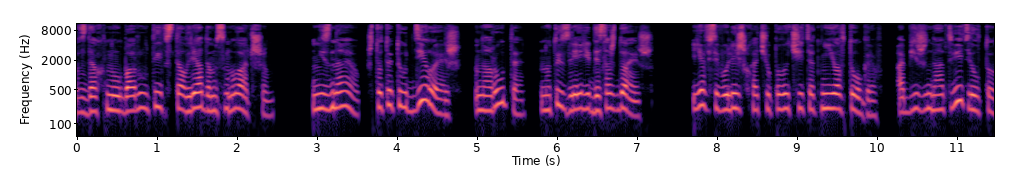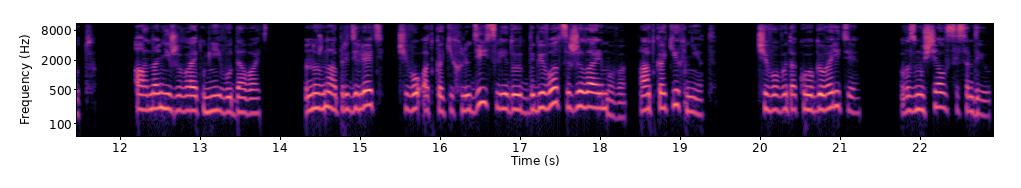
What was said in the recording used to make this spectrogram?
вздохнул Баруто и встал рядом с младшим. Не знаю, что ты тут делаешь, Наруто, но ты зря ей досаждаешь. Я всего лишь хочу получить от нее автограф, обиженно ответил тот. А она не желает мне его давать. Нужно определять, чего от каких людей следует добиваться желаемого, а от каких нет. «Чего вы такое говорите?» — возмущался Сандрю.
